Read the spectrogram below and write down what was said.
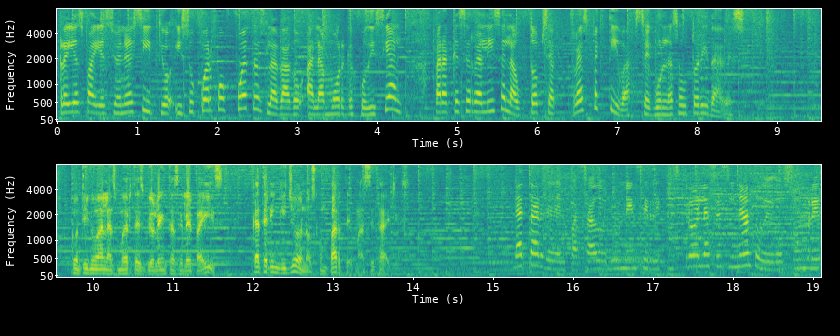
Reyes falleció en el sitio y su cuerpo fue trasladado a la morgue judicial para que se realice la autopsia respectiva, según las autoridades. Continúan las muertes violentas en el país. Catherine Guillón nos comparte más detalles. La tarde del pasado lunes se registró el asesinato de dos hombres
